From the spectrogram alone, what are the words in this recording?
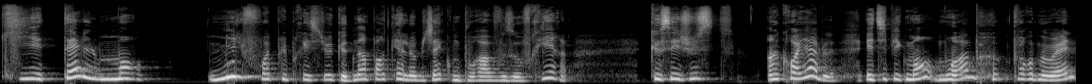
qui est tellement mille fois plus précieux que n'importe quel objet qu'on pourra vous offrir que c'est juste incroyable. Et typiquement, moi, pour Noël,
